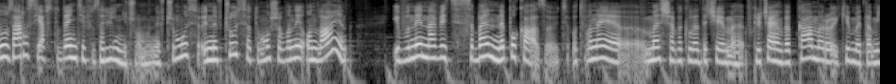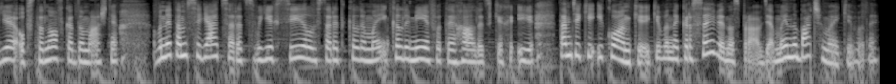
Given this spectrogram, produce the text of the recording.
Ну зараз я в студентів взагалі нічому не вчимуся не вчуся, тому що вони онлайн. І вони навіть себе не показують. От вони, ми ще викладачі, ми включаємо веб-камеру, якими там є обстановка домашня. Вони там сидять серед своїх сіл, серед килими, килимів отих галицьких, і там тільки іконки, які вони красиві насправді, а ми не бачимо, які вони.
